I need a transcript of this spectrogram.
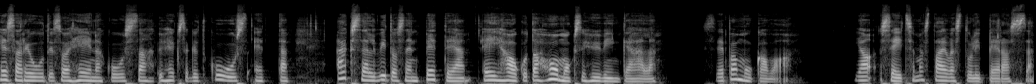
Hesari uutisoi heinäkuussa 1996, että XL Vitosen peteä ei haukuta homoksi Hyvinkäällä – Sepä mukavaa. Ja seitsemäs taivas tuli perässä.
